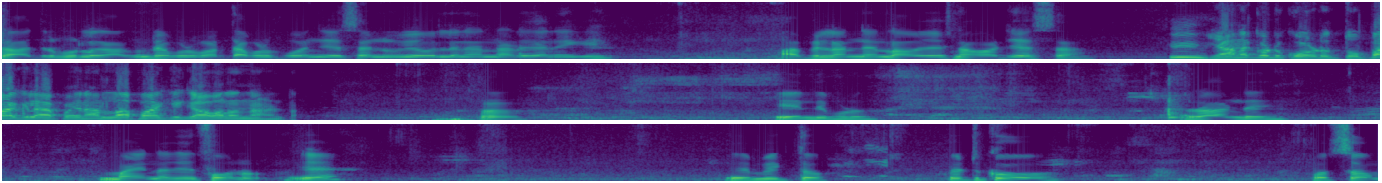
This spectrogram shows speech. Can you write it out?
రాత్రిపూట్ల కాకుండా ఇప్పుడు పడితే అప్పుడు ఫోన్ చేస్తాను నువ్వు ఎవరు నన్ను అడగడానికి ఆ పిల్లని నేను లవ్ చేసిన వాడు చేస్తా. వెనకటి కోడు తుపాకి లేకపోయినా లపాకి కావాలన్నా అంట. ఏంది ఇప్పుడు? రాండి. మా అన్నది ఫోను. ఏ? ఏం బిక్తావు పెట్టుకో. వస్తాం.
